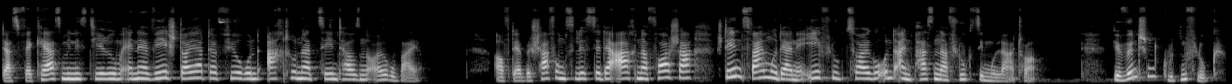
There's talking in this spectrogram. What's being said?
Das Verkehrsministerium NRW steuert dafür rund 810.000 Euro bei. Auf der Beschaffungsliste der Aachener Forscher stehen zwei moderne E-Flugzeuge und ein passender Flugsimulator. Wir wünschen guten Flug.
